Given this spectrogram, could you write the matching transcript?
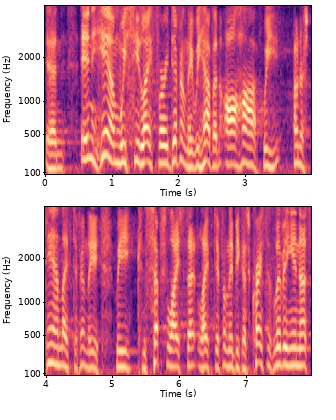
And in Him, we see life very differently. We have an aha. We understand life differently. We conceptualize that life differently because Christ is living in us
